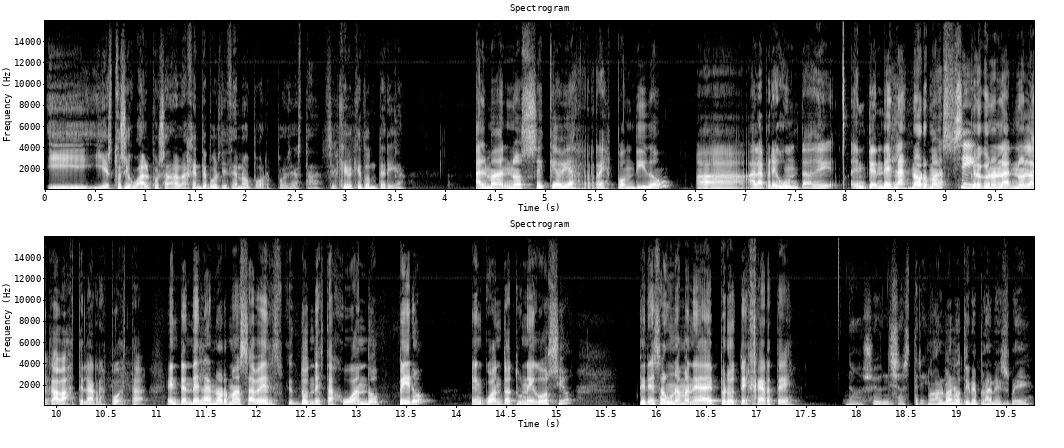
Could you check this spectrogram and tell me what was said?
Y, y esto es igual, pues ahora la gente pues dice no por, pues ya está. Sí, qué, qué tontería. Alma, no sé qué habías respondido a, a la pregunta de ¿entendés las normas? Sí. Creo que no la, no la acabaste la respuesta. ¿Entendés las normas? ¿Sabés dónde estás jugando? Pero, en cuanto a tu negocio, ¿tenés alguna manera de protegerte? No, soy un desastre. No, Alma no tiene planes B.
